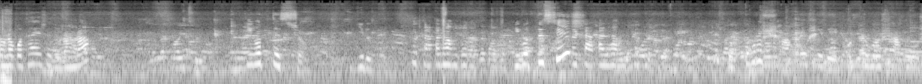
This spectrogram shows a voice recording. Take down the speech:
তোমরা কোথায় এসেছ? তোমরা? কি করতে এসছো কি করতে কত বড় কত সাহস।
